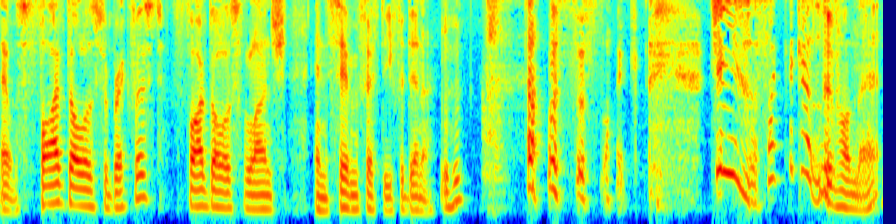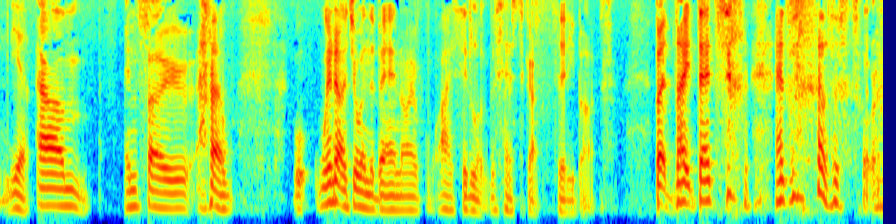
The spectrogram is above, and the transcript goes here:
That was five dollars for breakfast, five dollars for lunch, and seven fifty for dinner. Mm-hmm. I was just like, Jesus, I, I can't live on that. Yeah. Um, and so uh, when I joined the band, I, I said, look, this has to go up to 30 bucks. But they, that's that's another story.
